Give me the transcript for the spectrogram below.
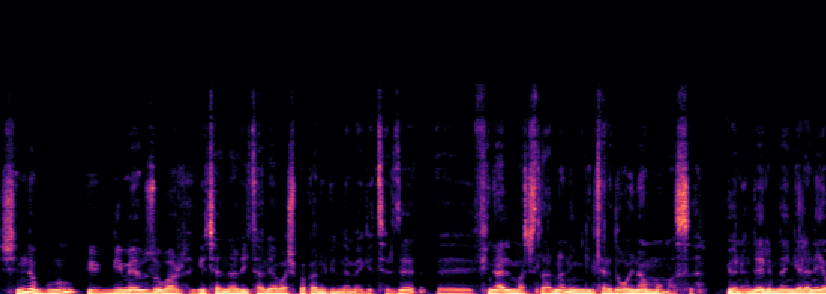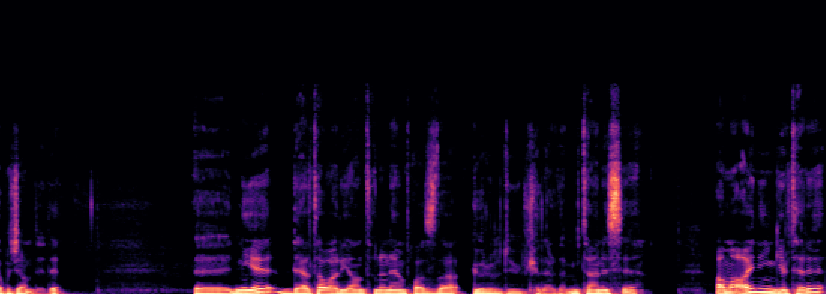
Şimdi bu bir, bir mevzu var. Geçenlerde İtalya Başbakanı gündeme getirdi. E, final maçlarının İngiltere'de oynanmaması yönünde elimden geleni yapacağım dedi. E, niye? Delta varyantının en fazla görüldüğü ülkelerden bir tanesi. Ama aynı İngiltere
